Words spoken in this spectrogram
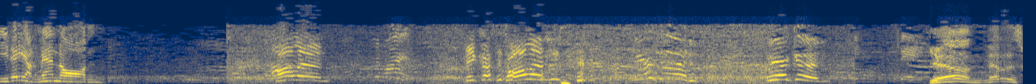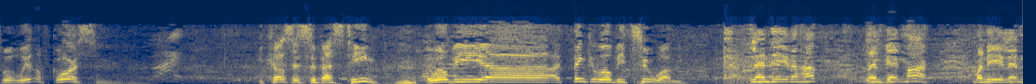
นี้ได้อย่างแน่นอน Holland! Because it's Holland! We're good. We're good. Yeah, Netherlands will win, of course. Because it's the best team. It will be, uh, I think it will be 2-1. แลนดีนะครับ แลนเก่งมากมันนีแลน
